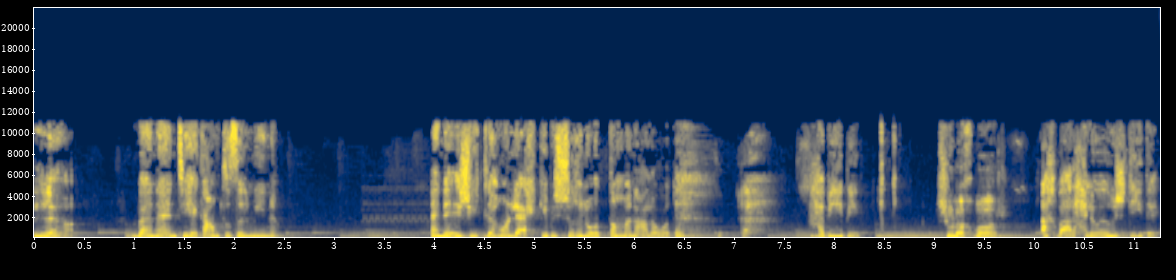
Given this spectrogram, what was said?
لا. بانا انت هيك عم تظلمينا. أنا إجيت لهون لأحكي بالشغل وأطمن على وضعي. حبيبي. شو الأخبار؟ أخبار حلوة وجديدة؟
